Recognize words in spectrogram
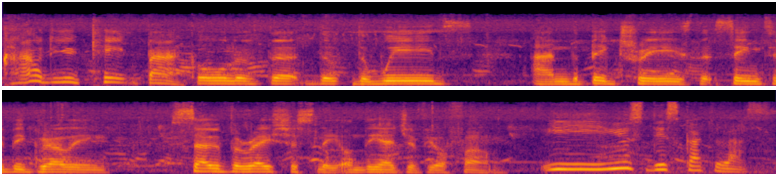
How do you keep back all of the, the, the weeds and the big trees that seem to be growing so voraciously on the edge of your farm? We use this cutlass,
